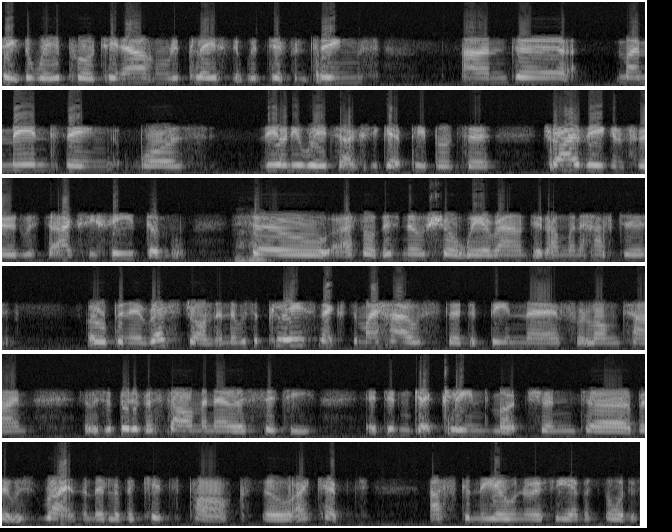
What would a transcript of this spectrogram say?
take the whey protein out and replace it with different things. And uh, my main thing was the only way to actually get people to try vegan food was to actually feed them. Uh-huh. So I thought there's no short way around it. I'm going to have to open a restaurant. And there was a place next to my house that had been there for a long time. It was a bit of a salmonella city. It didn't get cleaned much, and uh, but it was right in the middle of a kids' park. So I kept asking the owner if he ever thought of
